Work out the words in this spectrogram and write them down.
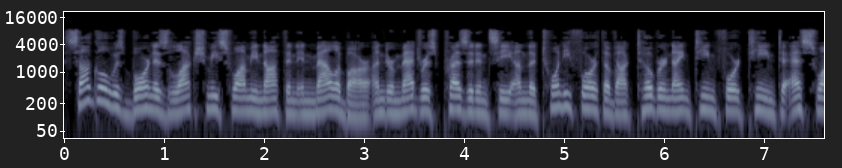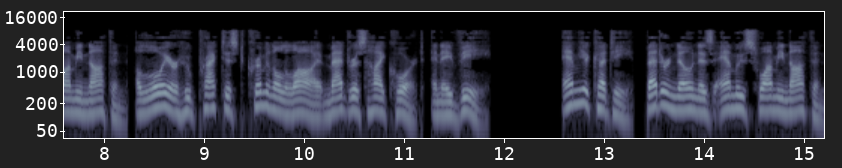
Sahgal was born as Lakshmi Swaminathan in Malabar under Madras Presidency on 24 October 1914 to S. Swaminathan, a lawyer who practiced criminal law at Madras High Court, and A.V. Ammukutty, better known as Ammu Swaminathan,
